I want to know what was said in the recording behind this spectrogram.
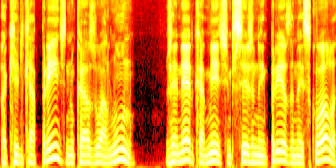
aquele que aprende, no caso o aluno, genericamente, seja na empresa, na escola,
